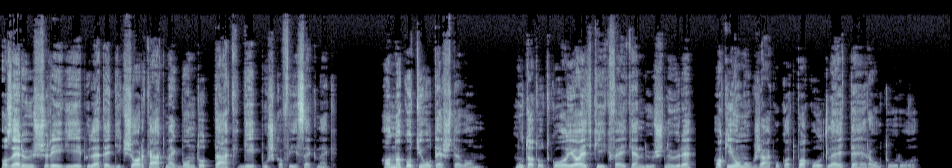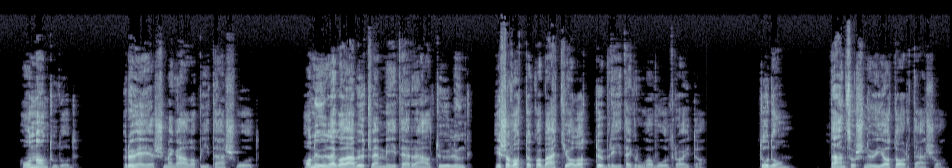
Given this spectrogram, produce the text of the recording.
Az erős, régi épület egyik sarkát megbontották géppuskafészeknek. Annak ott jó teste van, mutatott kolja egy kékfejkendős nőre, aki homokzsákokat pakolt le egy teherautóról. Honnan tudod? Röhelyes megállapítás volt. A nő legalább ötven méterre áll tőlünk, és a vattakabátja alatt több réteg ruha volt rajta. Tudom, táncos női a tartása.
